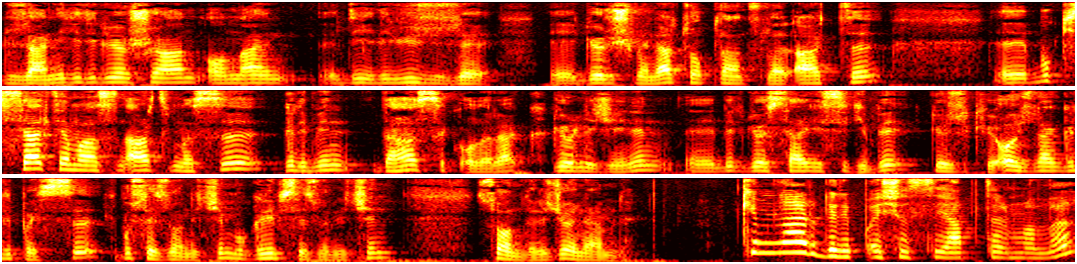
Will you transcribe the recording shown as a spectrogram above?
düzenli gidiliyor şu an. Online değil de yüz yüze e, görüşmeler, toplantılar arttı. E, bu kişisel temasın artması gripin daha sık olarak görüleceğinin e, bir göstergesi gibi gözüküyor. O yüzden grip aşısı bu sezon için, bu grip sezonu için son derece önemli. Kimler grip aşısı yaptırmalı?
